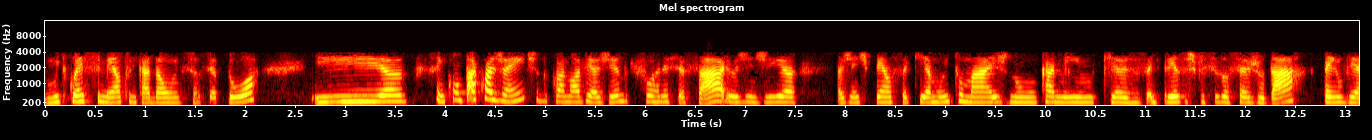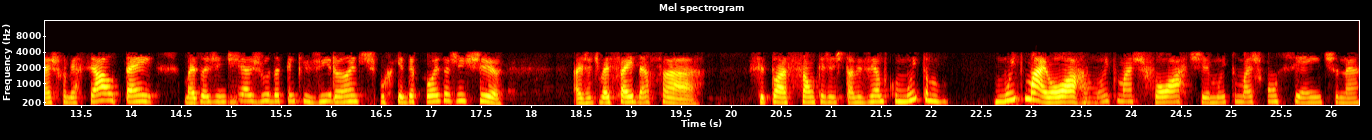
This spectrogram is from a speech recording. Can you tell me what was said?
muito conhecimento em cada um do seu setor e, assim, contar com a gente, com a nova agenda que for necessário. Hoje em dia, a gente pensa que é muito mais num caminho que as empresas precisam se ajudar. Tem o viés comercial? Tem, mas hoje em dia a ajuda tem que vir antes, porque depois a gente, a gente vai sair dessa situação que a gente está vivendo com muito, muito maior, muito mais forte, muito mais consciente, né?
